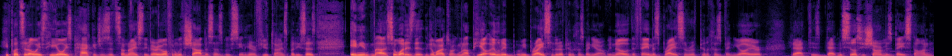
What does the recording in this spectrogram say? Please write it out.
he puts it always he always packages it so nicely very often with Shabbos as we've seen here a few times but he says Indian uh, so what is the, the Gemara talking about we know the famous brisa of Pinchas ben Yair that is that Mesilas Yesharim is based on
